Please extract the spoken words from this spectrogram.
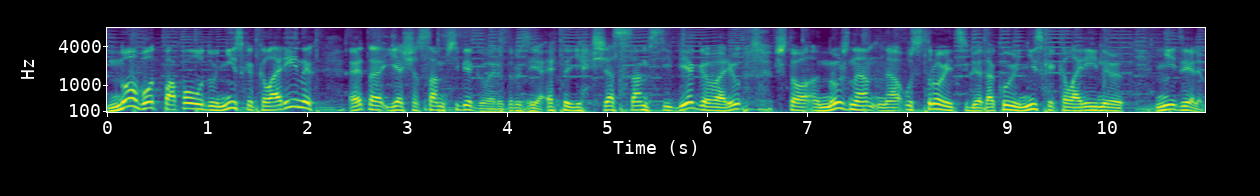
но вот по поводу низкокалорийных, это я сейчас сам себе говорю, друзья, это я сейчас сам себе говорю, что нужно э, устроить себе такую низкокалорийную неделю.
